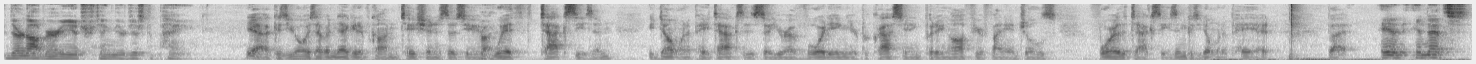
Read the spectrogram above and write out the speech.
they're not very interesting. They're just a pain. Yeah, because you always have a negative connotation associated Right. with tax season. You don't want to pay taxes, so you're avoiding, you're procrastinating, putting off your financials for the tax season because you don't want to pay it. But And and that's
